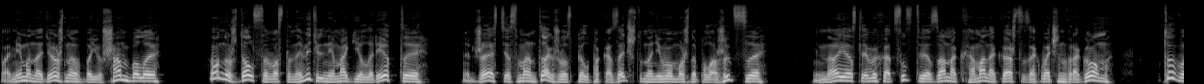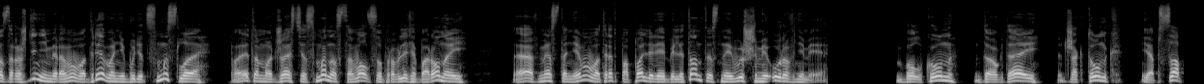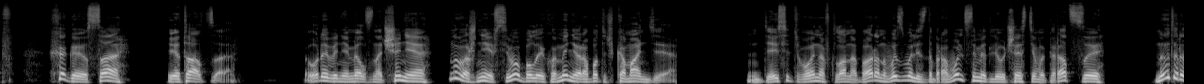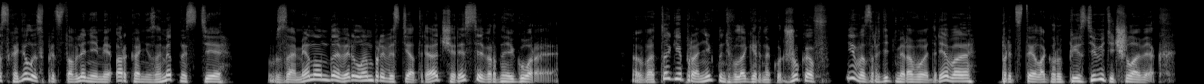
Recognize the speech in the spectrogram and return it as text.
Помимо надежного в бою Шамбалы, он нуждался в восстановительной магии Лоретты, Джастисмен также успел показать, что на него можно положиться, но если в их отсутствие замок Хаман окажется захвачен врагом, то в возрождении мирового древа не будет смысла, поэтому Джастисмен оставался управлять обороной, а вместо него в отряд попали реабилитанты с наивысшими уровнями. Булкун, Догдай, Джактунг, Япсап, Хагаюса и Тадза. Уровень имел значение, но важнее всего было их умение работать в команде. Десять воинов клана Барон вызвались добровольцами для участия в операции, но это расходилось с представлениями Арка о незаметности. Взамен он доверил им провести отряд через Северные горы. В итоге проникнуть в лагерь на Куджуков и возродить мировое древо предстояло группе из девяти человек.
